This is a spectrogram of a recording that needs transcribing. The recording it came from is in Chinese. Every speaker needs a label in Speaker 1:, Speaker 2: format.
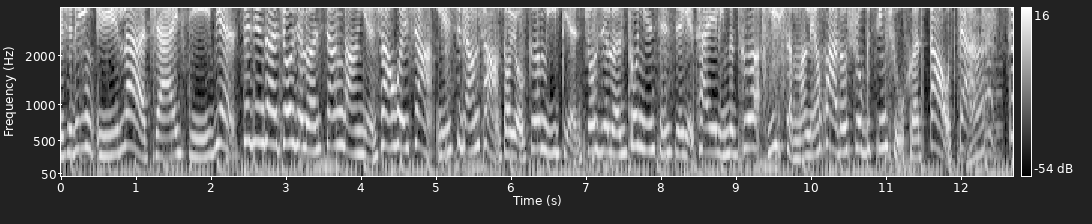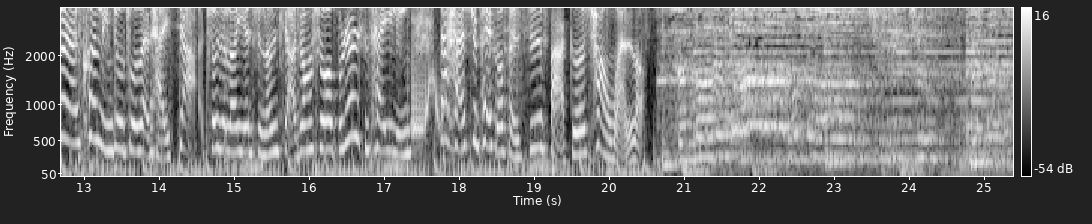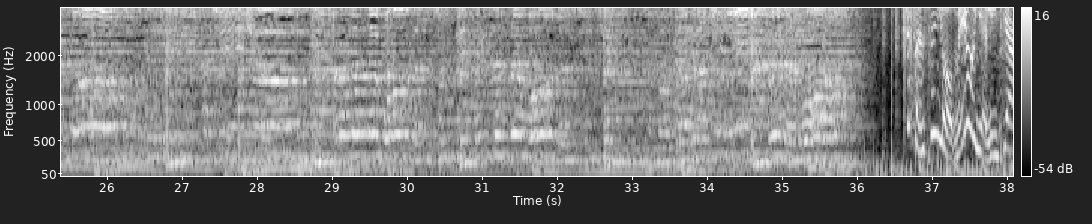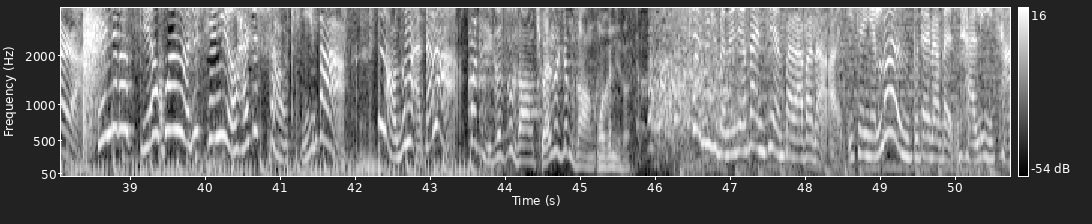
Speaker 1: 欢迎收听娱乐宅急便。最近在周杰伦香港演唱会上，连续两场都有歌迷点周杰伦多年前写给蔡依林的歌，你怎么连话都说不清楚和倒带？虽然昆凌就坐在台下，周杰伦也只能假装说不认识蔡依林，但还是配合粉丝把歌唱完了。有没有眼力见儿啊？人家都结婚了，这前女友还是少提吧，脑子完蛋了。
Speaker 2: 那几个智商全是硬伤，我跟你说。
Speaker 1: 这就是本台见犯贱发拉报道，以上言论不代表本台立场。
